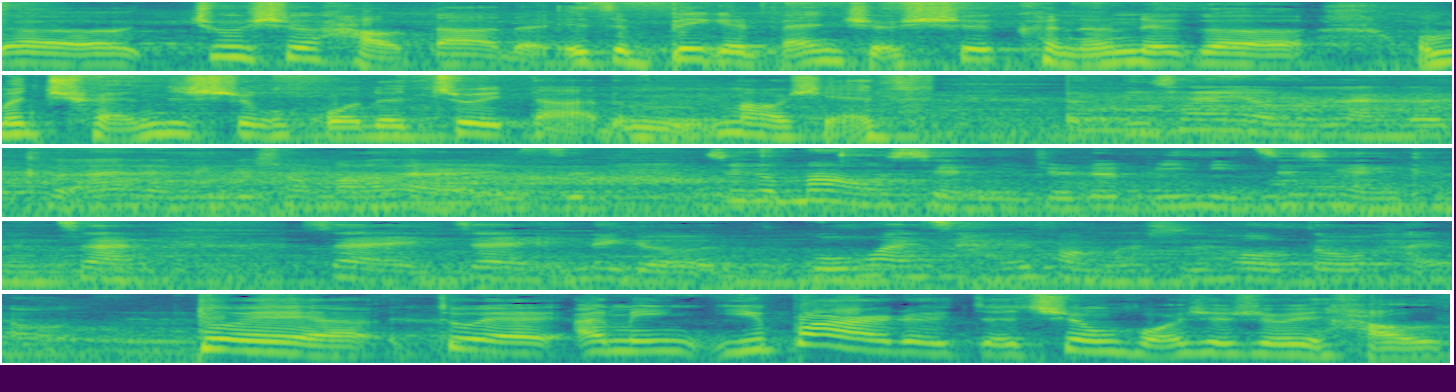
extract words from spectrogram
呃，就是好大的，it's a big adventure，是可能那个我们全生活的最大的冒险。你现在有了两个可爱的那个双胞胎儿子，这个冒险你觉得比你之前可能在在在那个国外采访的时候都还要？对啊，对，I mean 一半的的生活就是好。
